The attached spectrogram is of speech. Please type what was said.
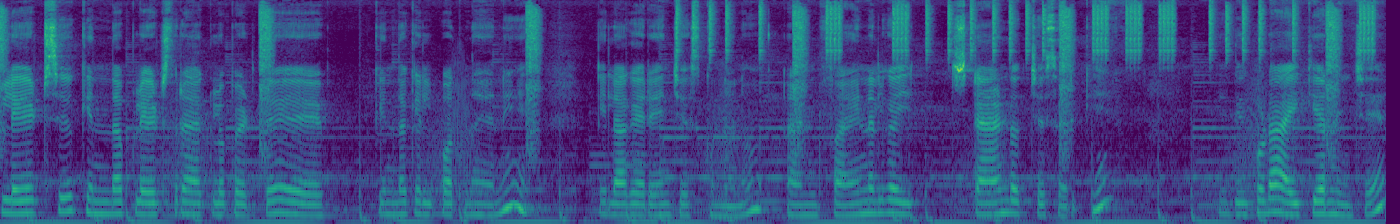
ప్లేట్స్ కింద ప్లేట్స్ ర్యాక్లో పెడితే కిందకి వెళ్ళిపోతున్నాయని ఇలాగ అరేంజ్ చేసుకున్నాను. అండ్ ఫైనల్గా ఈ స్టాండ్ వచ్చేసరికి ఇది కూడా ఐకియర్ నుంచే.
